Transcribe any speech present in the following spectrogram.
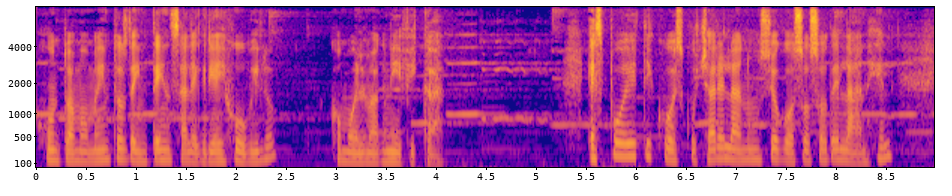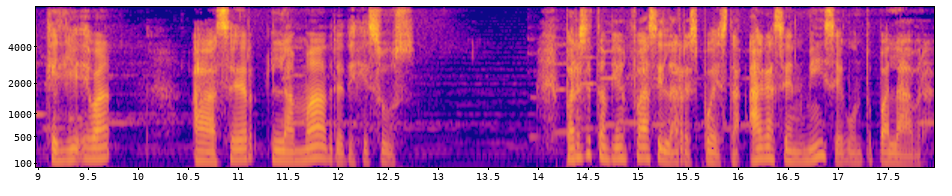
junto a momentos de intensa alegría y júbilo, como el Magnificat. Es poético escuchar el anuncio gozoso del ángel que lleva a ser la madre de Jesús. Parece también fácil la respuesta, hágase en mí según tu palabra.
